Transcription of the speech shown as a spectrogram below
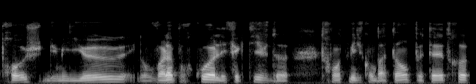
proches du milieu. donc voilà pourquoi l'effectif de 30 000 combattants peut être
